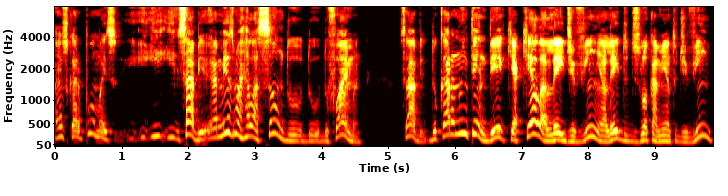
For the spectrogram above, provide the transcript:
Aí os caras, pô, mas. E, e, e, sabe, é a mesma relação do, do, do Feynman sabe? Do cara não entender que aquela lei de Wien, a lei do deslocamento de Wien,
